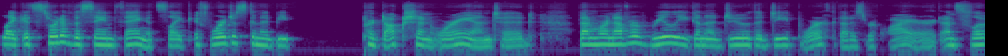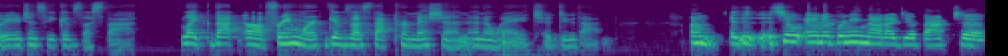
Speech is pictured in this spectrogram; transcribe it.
like it's sort of the same thing. It's like if we're just going to be production oriented then we're never really going to do the deep work that is required and slow agency gives us that. Like that uh, framework gives us that permission in a way to do that. Um, so anna bringing that idea back to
